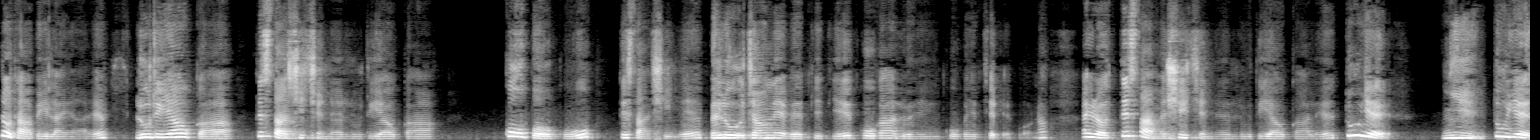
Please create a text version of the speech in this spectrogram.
လွတ်ထားပေးလိုက်ရတယ်လူတစ်ယောက်ကတစ္ဆာရှိချင်တဲ့လူတစ်ယောက်ကကိုယ့်အပေါ်ကိုတစ္ဆာရှိတယ်ဘယ်လိုအကြောင်းနဲ့ပဲဖြစ်ဖြစ်ကိုကလွယ်ရင်ကိုပဲဖြစ်တယ်ပေါ့နော်အဲ့တော့တစ္ဆာမရှိချင်တဲ့လူတစ်ယောက်ကလည်းသူ့ရဲ့ ညင်သူ့ရဲ့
